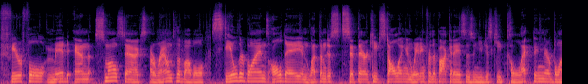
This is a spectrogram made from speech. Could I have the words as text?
fearful mid and small stacks around the bubble, steal their blinds all day and let them just sit there, keep stalling and waiting for their pocket aces, and you just keep collecting their blinds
